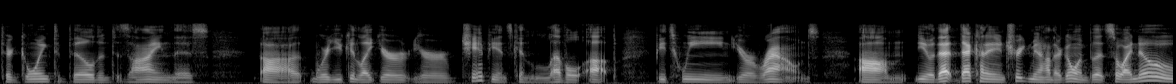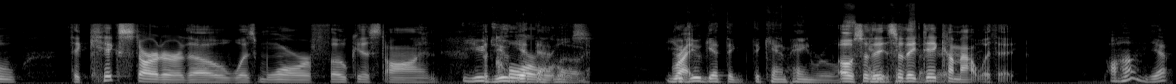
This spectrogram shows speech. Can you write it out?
they're going to build and design this uh, where you can like your your champions can level up between your rounds. Um, you know that that kind of intrigued me on how they're going. But so I know the Kickstarter though was more focused on you the do core get that rules. Mode you right. do get the, the campaign rules. Oh, so they the so they did come out with it. Uh huh. Yep.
